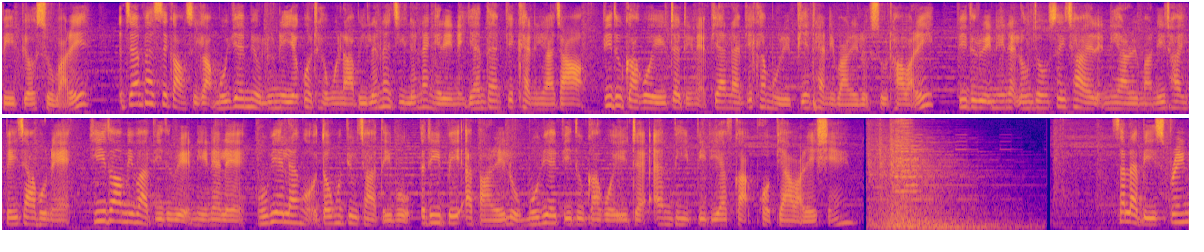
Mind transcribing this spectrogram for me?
ပေးပြောဆိုပါရယ်။ အကြမ်းဖက်စစ်ကောင်စီကမိုးရဲမြို့လူနေရက်ွက်ထဲဝင်လာပြီးလက်နက်ကြီးလက်နက်ငယ်တွေနဲ့ရန်တမ်းပစ်ခတ်နေတာကြောင့်ပြည်သူ့ကာကွယ်ရေးတပ်တွေနဲ့ပြန်လည်ပစ်ခတ်မှုတွေပြင်းထန်နေပါတယ်လို့ဆိုထားပါတယ်။ပြည်သူတွေအနေနဲ့လုံခြုံစိတ်ချရတဲ့နေရာတွေမှာနေထိုင်ပေးကြဖို့နဲ့ကြီးသွားမိဘပြည်သူတွေအနေနဲ့လည်းမိုးပြဲလန်းကိုအသုံးမပြုကြသေးဖို့တတိပေးအပ်ပါတယ်လို့မိုးပြဲပြည်သူ့ကာကွယ်ရေးတပ် MB PDF ကဖော်ပြပါတယ်ရှင်။ဆက်လက်ပြီး Spring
